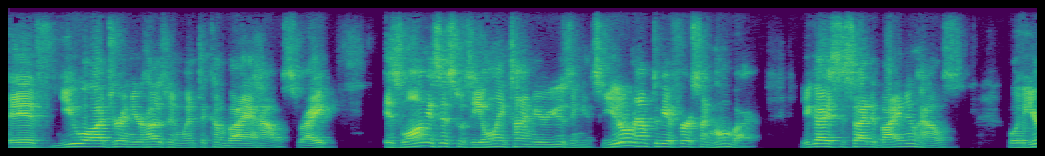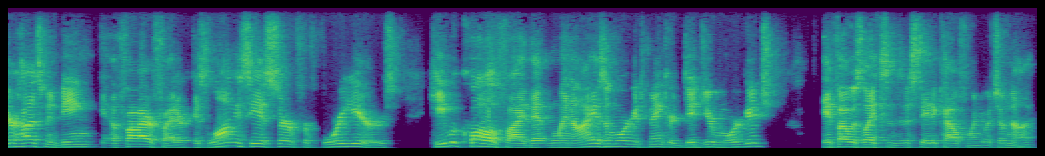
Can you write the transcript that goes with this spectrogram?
if you, Audra, and your husband went to come buy a house, right? As long as this was the only time you're using it, so you don't have to be a first-time homebuyer. You guys decide to buy a new house. Well, your husband being a firefighter, as long as he has served for four years, he would qualify that when I, as a mortgage banker, did your mortgage, if I was licensed in the state of California, which I'm not,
